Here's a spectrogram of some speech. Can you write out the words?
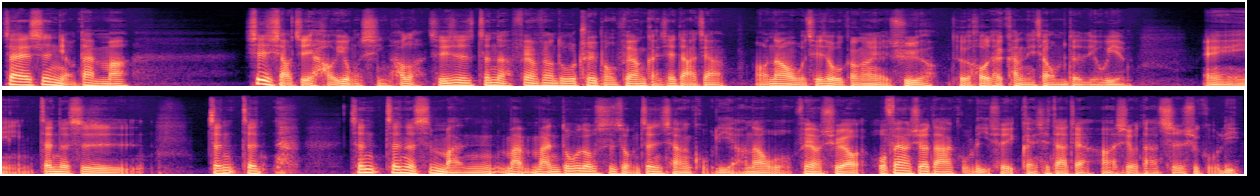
再来是鸟蛋妈，谢谢小杰，好用心。好了，其实真的非常非常多吹捧，非常感谢大家。哦，那我其实我刚刚也去这个后台看了一下我们的留言，哎、真的是真真真真的是蛮蛮蛮多都是这种正向的鼓励啊。那我非常需要，我非常需要大家鼓励，所以感谢大家啊，希望大家持续鼓励。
